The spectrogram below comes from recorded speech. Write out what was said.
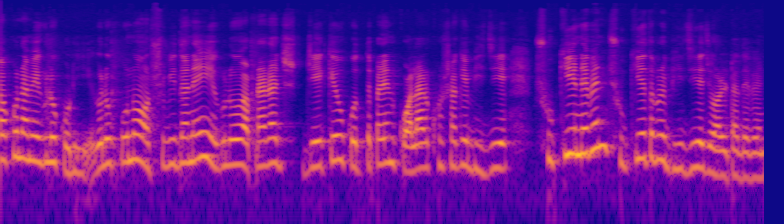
তখন আমি এগুলো করি, এগুলো কোনো অসুবিধা নেই, এগুলো আপনারা যে কেউ করতে পারেন, কলার খোসাকে ভিজিয়ে শুকিয়ে নেবেন, শুকিয়ে তারপরে ভিজিয়ে জলটা দেবেন।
